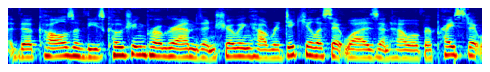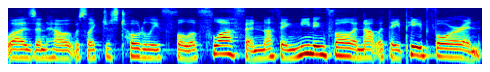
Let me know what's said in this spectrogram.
the calls of these coaching programs and showing how ridiculous it was and how overpriced it was and how it was like just totally full of fluff and nothing meaningful and not what they paid for and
